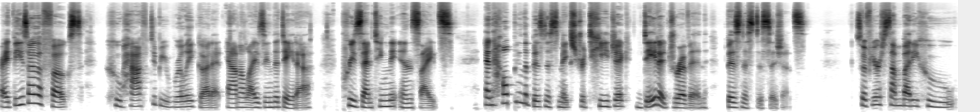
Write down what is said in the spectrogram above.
right? These are the folks who have to be really good at analyzing the data, presenting the insights, and helping the business make strategic, data driven business decisions. So, if you're somebody who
